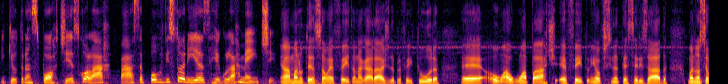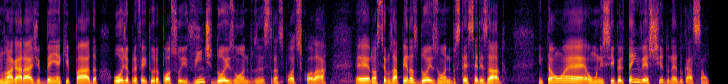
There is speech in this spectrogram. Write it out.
e que o transporte escolar passa por vistorias regularmente. A manutenção é feita na garagem da prefeitura, é, alguma parte é feita em oficina terceirizada, mas nós temos uma garagem bem equipada. Hoje a prefeitura possui 22 ônibus nesse transporte escolar, é, nós temos apenas dois ônibus terceirizados. Então é, o município ele tem investido na educação.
